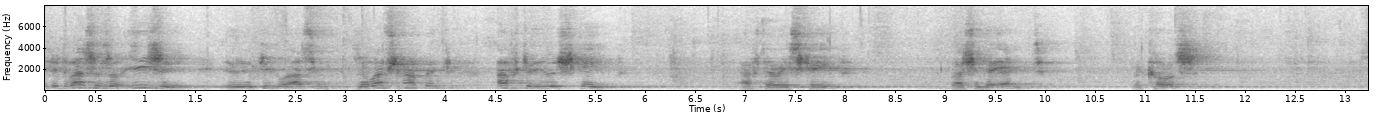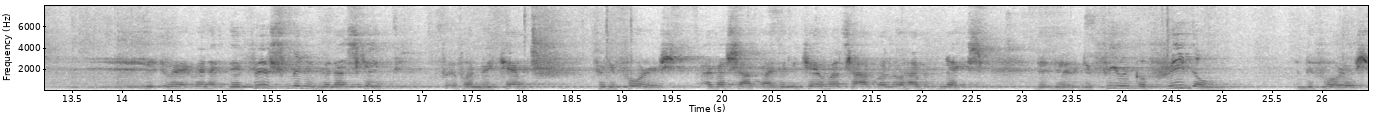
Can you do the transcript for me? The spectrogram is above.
it wasn't so easy. Uh, people ask me, so what's happened after you escape? After I escape, was in the end, because when, when the first minute when I escaped from the camp to the forest, I was up. I didn't care what's happened, what will happen next. The, the, the feeling of freedom in the forest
